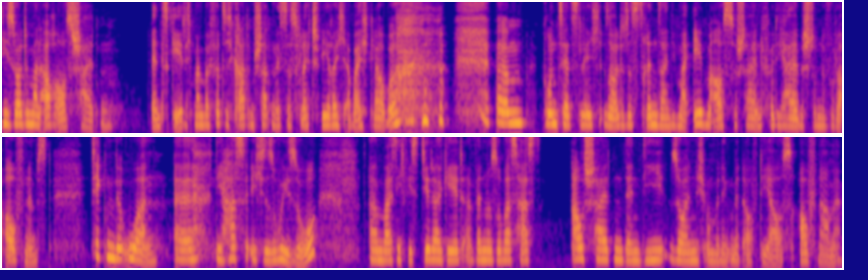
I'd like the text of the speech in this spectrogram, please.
Die sollte man auch ausschalten, wenn es geht. Ich meine, bei 40 Grad im Schatten ist das vielleicht schwierig, aber ich glaube, ähm, grundsätzlich sollte das drin sein, die mal eben auszuschalten für die halbe Stunde, wo du aufnimmst. Tickende Uhren, äh, die hasse ich sowieso. Ähm, weiß nicht, wie es dir da geht. Wenn du sowas hast, ausschalten, denn die sollen nicht unbedingt mit auf die Aus Aufnahme.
